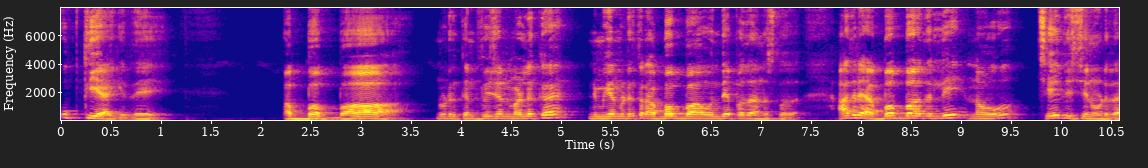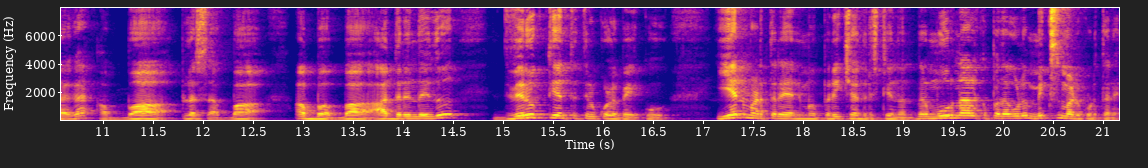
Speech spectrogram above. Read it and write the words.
ಉಕ್ತಿಯಾಗಿದೆ. ಅಬ್ಬಬ್ಬಾ. ನೋಡ್ರಿ ಕನ್ಫ್ಯೂಷನ್ ಮಾಡ್ಲಿಕ್ಕೆ ನಿಮ್ಗೇನು ಮಾಡಿರ್ತಾರೆ? ಅಬ್ಬಬ್ಬ ಒಂದೇ ಪದ ಅನ್ನಿಸ್ತದೆ. ಆದರೆ ಅಬ್ಬಬ್ಬಾದಲ್ಲಿ ನಾವು ಛೇದಿಸಿ ನೋಡಿದಾಗ ಅಬ್ಬಾ ಪ್ಲಸ್ ಅಬ್ಬ, ಅಬ್ಬಬ್ಬ. ಆದ್ದರಿಂದ ಇದು ದ್ವಿರುಕ್ತಿ ಅಂತ ತಿಳ್ಕೊಳ್ಬೇಕು. ಏನು ಮಾಡ್ತಾರೆ ನಿಮ್ಮ ಪರೀಕ್ಷಾ ದೃಷ್ಟಿಯಿಂದ ಅಂತಂದರೆ ಮೂರ್ನಾಲ್ಕು ಪದಗಳು ಮಿಕ್ಸ್ ಮಾಡಿ ಕೊಡ್ತಾರೆ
